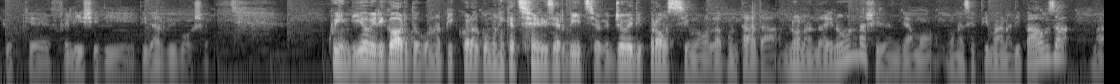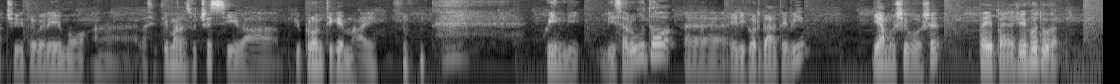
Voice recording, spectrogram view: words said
più che felici di, di darvi voce. Quindi io vi ricordo con una piccola comunicazione di servizio che giovedì prossimo la puntata non andrà in onda, ci prendiamo una settimana di pausa, ma ci ritroveremo eh, la settimana successiva più pronti che mai. Quindi vi saluto eh, e ricordatevi, diamoci voce per il paese futuro.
